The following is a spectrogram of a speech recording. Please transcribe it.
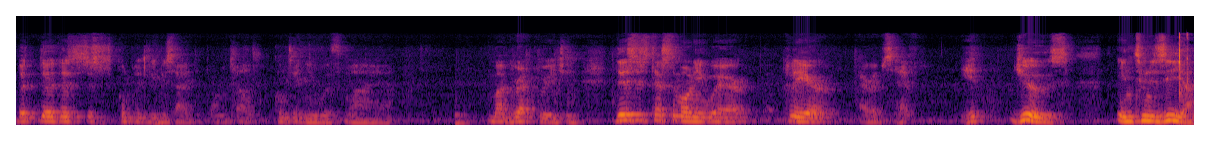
But uh, that's just completely beside the point. I'll continue with my, uh, Maghreb region. This is testimony where clear Arabs have hit Jews in Tunisia.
